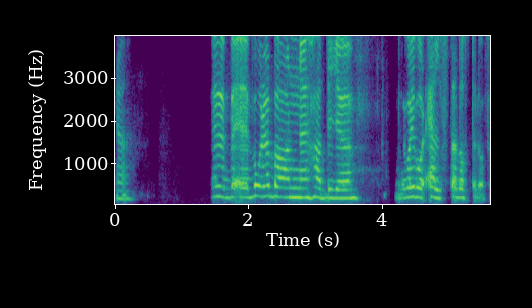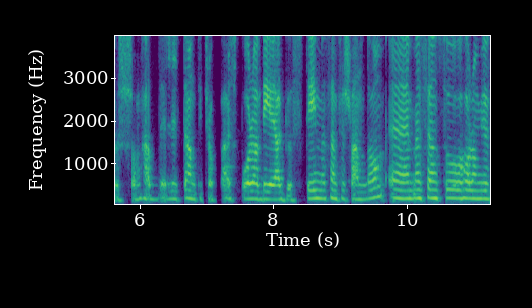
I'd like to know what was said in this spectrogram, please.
Ja. Eh, eh, våra barn hade ju, det var ju vår äldsta dotter då först som hade lite antikroppar, spår av det i augusti, men sen försvann de. Eh, men sen så har de ju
